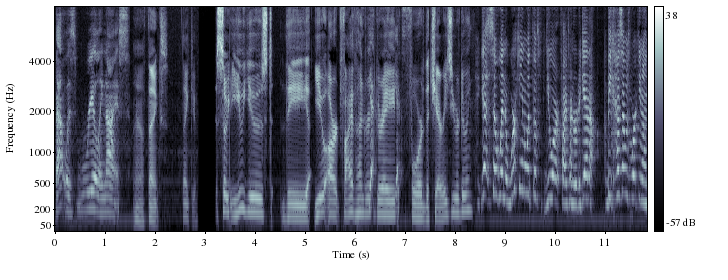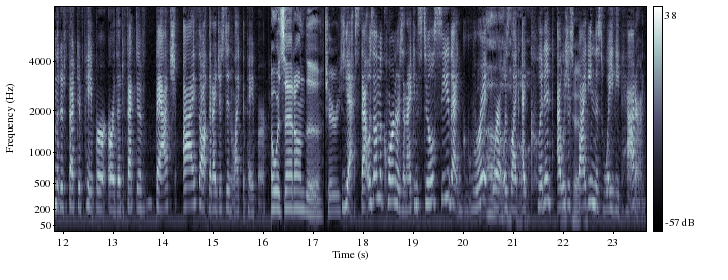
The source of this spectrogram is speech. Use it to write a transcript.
That was really nice. Yeah, thanks. Thank you. So you used the UArt 500 Yes, grade yes. for the cherries you were doing? Yeah, so when working with the UArt 500 again, because I was working on the defective paper or the defective batch, I thought that I just didn't like the paper. Oh, is that on the cherries? Yes, that was on the corners, and I can still see that grit where it was like I oh, couldn't. I was just Okay. fighting this wavy pattern,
